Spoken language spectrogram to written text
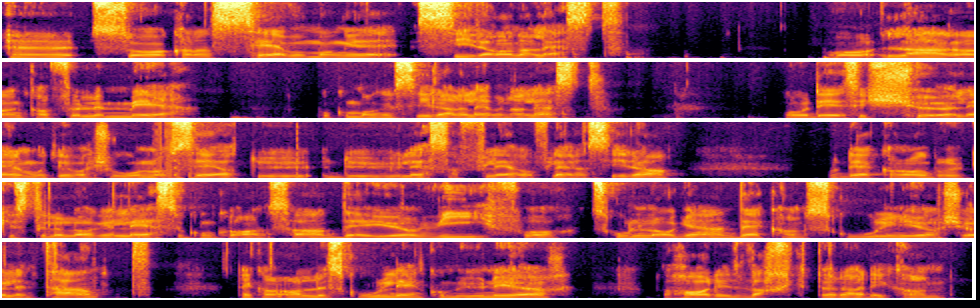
så kan han se hvor mange sider han har lest. Og læreren kan følge med på hvor mange sider eleven har lest. Og det i seg sjøl en motivasjon å se at du, du leser flere og flere sider. Og Det kan også brukes til å lage lesekonkurranser. Det gjør vi for Skole-Norge. Det kan skolen gjøre sjøl internt. Det kan alle skoler i en kommune gjøre. Da har de et verktøy der de kan eh,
